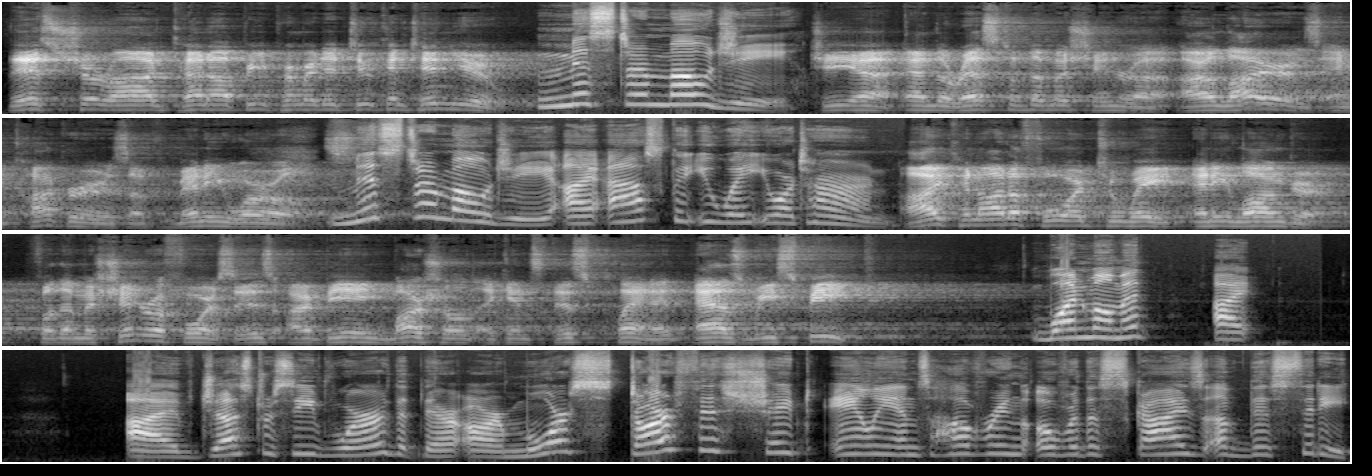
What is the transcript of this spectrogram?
This charade cannot be permitted to continue. Mr. Moji. Gia and the rest of the Mashinra are liars and conquerors of many worlds. Mr. Moji, I ask that you wait your turn. I cannot afford to wait any longer, for the Mashinra forces are being marshaled against this planet as we speak. One moment. I. I've just received word that there are more starfish shaped aliens hovering over the skies of this city,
